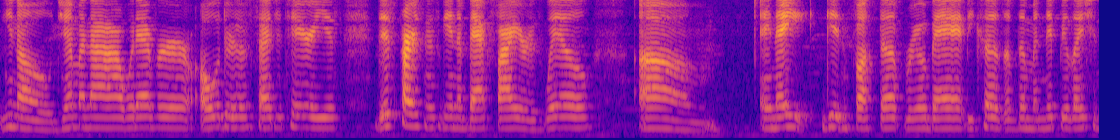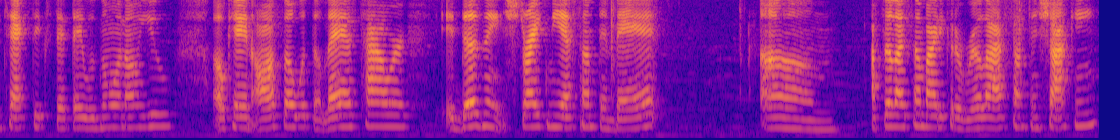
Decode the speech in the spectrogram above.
you know, Gemini, whatever, older Sagittarius, this person is getting a backfire as well. Um, and they getting fucked up real bad because of the manipulation tactics that they was doing on you. Okay, and also with the last tower, it doesn't strike me as something bad. Um, I feel like somebody could have realized something shocking.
